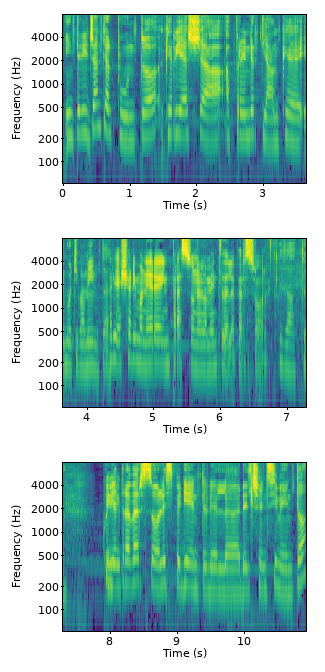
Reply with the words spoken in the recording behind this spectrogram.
intelligente al punto che riesce a, a prenderti anche emotivamente. Riesce a rimanere impresso nella mente delle persone. Esatto. Quindi e... attraverso l'espediente del, del censimento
